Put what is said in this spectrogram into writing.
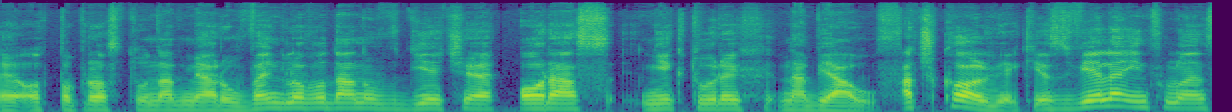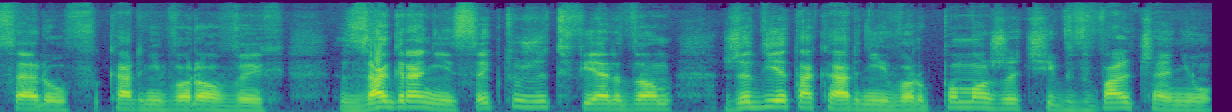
e, od po prostu nadmiaru węglowodanów w diecie oraz niektórych nabiałów. Aczkolwiek jest wiele influencerów karniworowych z zagranicy, którzy twierdzą, że dieta carnivore pomoże Ci w zwalczeniu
